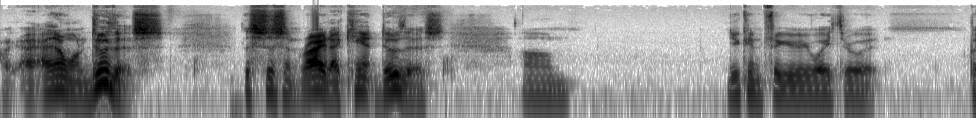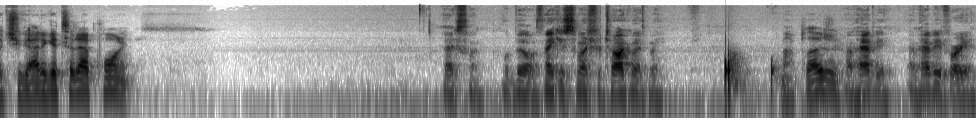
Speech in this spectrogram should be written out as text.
I, I don't want to do this, this isn't right, I can't do this, um, you can figure your way through it. But you got to get to that point. Excellent. Well, Bill, thank you so much for talking with me. My pleasure. I'm happy. I'm happy for you.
